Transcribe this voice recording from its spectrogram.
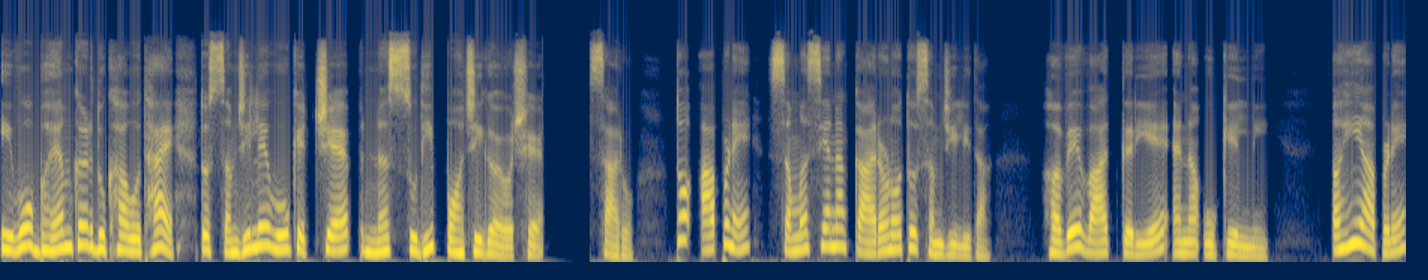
એવો ભયંકર દુખાવો થાય, તો સમજી લેવું કે ચેપ નસ સુધી પહોંચી ગયો છે. સારું, તો આપણે સમસ્યાના કારણો તો સમજી લીધા. હવે વાત કરીએ એના ઉકેલની. અહીં આપણે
